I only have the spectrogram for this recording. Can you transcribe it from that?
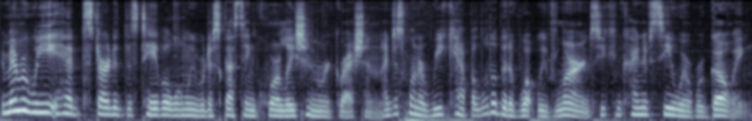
Remember we had started this table when we were discussing correlation and regression. I just want to recap a little bit of what we've learned so you can kind of see where we're going.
